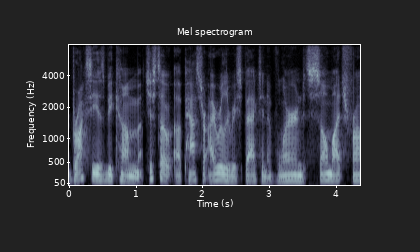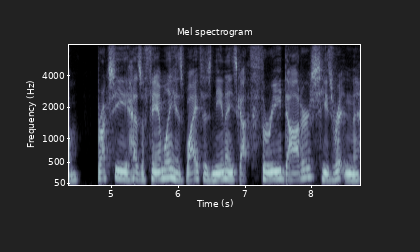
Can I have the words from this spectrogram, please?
Bruxy has become just a, a pastor I really respect and have learned so much from. Bruxy has a family. His wife is Nina. He's got three daughters. He's written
